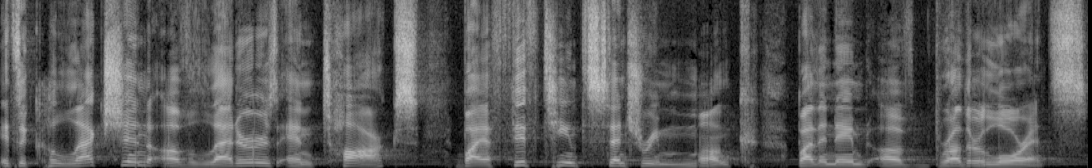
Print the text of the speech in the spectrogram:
it's a collection of letters and talks by a 15th century monk by the name of Brother Lawrence.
